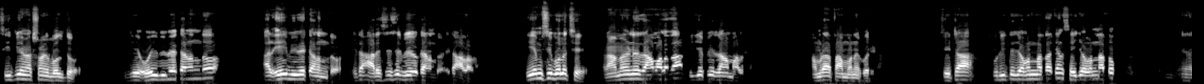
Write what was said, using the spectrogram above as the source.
সিপিএম এক সময় বলতো যে, ওই বিবেকানন্দ আর এই বিবেকানন্দ এটা আর এস এস এর বিবেকানন্দ এটা আলাদা। টিএমসি বলেছে রামায়ণের রাম আলাদা বিজেপির রাম আলাদা। আমরা তা মনে করি না। যেটা পুরীতে জগন্নাথ আছেন সেই জগন্নাথও আহ,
